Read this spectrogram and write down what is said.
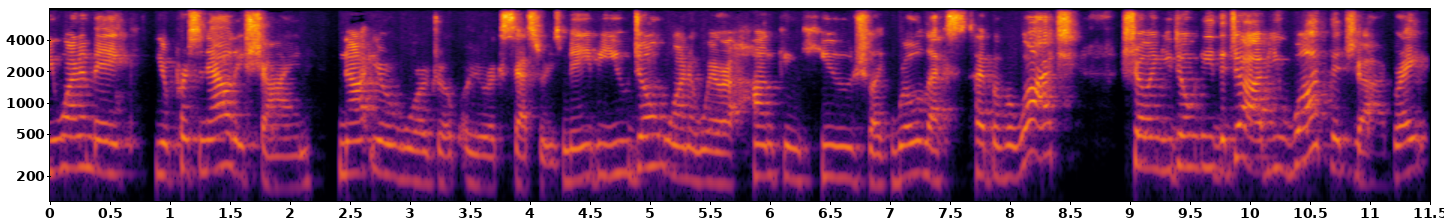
you want to make your personality shine, not your wardrobe or your accessories. Maybe you don't want to wear a hunking, huge, like Rolex type of a watch showing you don't need the job. You want the job, right?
